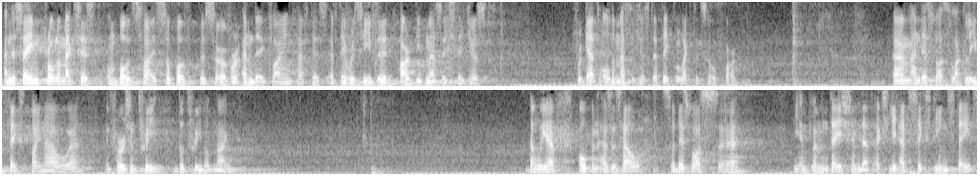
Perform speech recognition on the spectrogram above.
And the same problem exists on both sides. So both the server and the client have this. If they receive the heartbeat message, they just forget all the messages that they collected so far. Um, and this was luckily fixed by now uh, in version 3.3.9. Then we have OpenSSL. So this was uh, the implementation that actually had 16 states.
